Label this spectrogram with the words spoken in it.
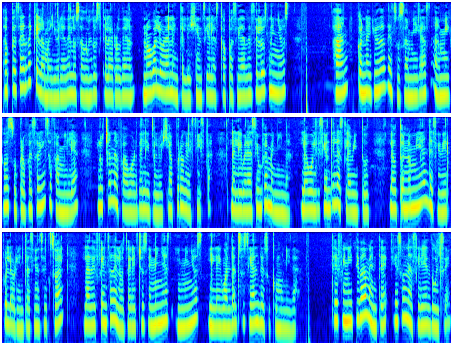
A pesar de que la mayoría de los adultos que la rodean no valoran la inteligencia y las capacidades de los niños, Anne, con ayuda de sus amigas, amigos, su profesor y su familia, luchan a favor de la ideología progresista, la liberación femenina, la abolición de la esclavitud, la autonomía al decidir por la orientación sexual la defensa de los derechos de niñas y niños y la igualdad social de su comunidad. Definitivamente es una serie dulce,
